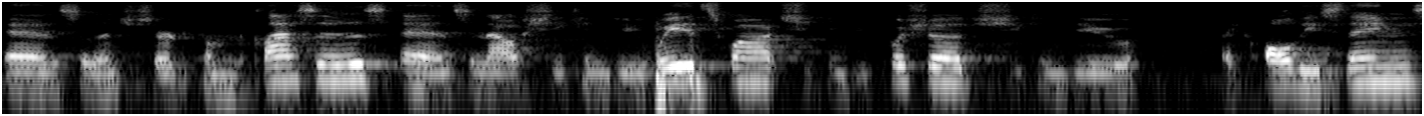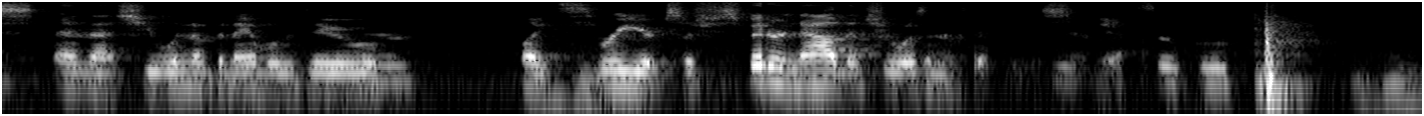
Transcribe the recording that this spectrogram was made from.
And so then she started coming to classes. And so now she can do weighted squats, she can do push ups, she can do like all these things, and that she wouldn't have been able to do Yeah. like Mhm. three years. So she's fitter now than she was in her 50s. Yeah. Yeah. So cool. Mhm.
